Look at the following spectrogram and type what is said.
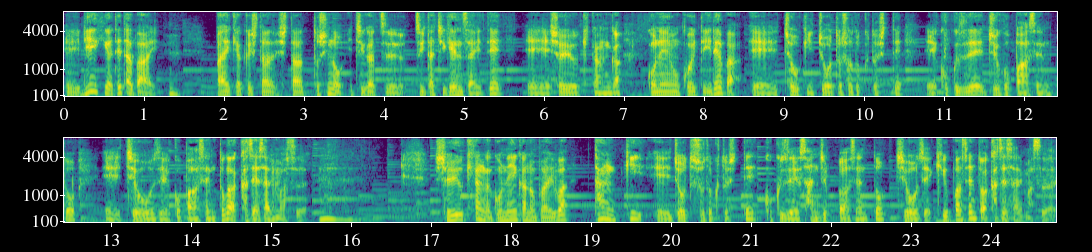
えー、利益が出た場合、うん、売却したした年の1月1日現在で、えー、所有期間が5年を超えていれば、えー、長期譲渡所得として、えー、国税15%、えー、地方税5%が課税されます。うん、所有期間が5年以下の場合は短期、えー、譲渡所得として国税30%地方税9%は課税されます。は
